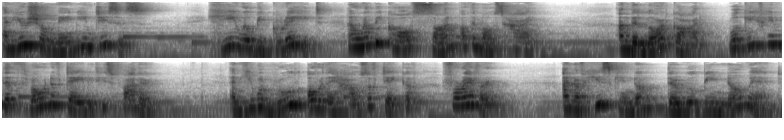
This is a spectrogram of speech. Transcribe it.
and you shall name him Jesus. He will be great and will be called Son of the Most High. And the Lord God will give him the throne of David his father, and he will rule over the house of Jacob forever, and of his kingdom there will be no end.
